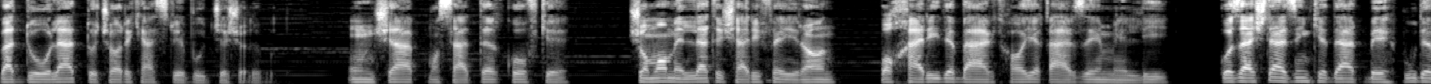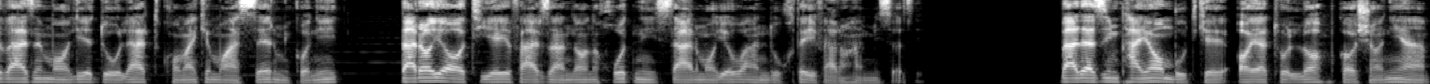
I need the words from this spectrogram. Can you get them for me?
و دولت دچار کسری بودجه شده بود. اون شب مصدق گفت که شما ملت شریف ایران با خرید برگهای قرضه ملی گذشته از اینکه در بهبود وضع مالی دولت کمک موثر می کنید برای آتیه فرزندان خود نیز سرمایه و اندوخته ای فراهم می‌سازید. بعد از این پیام بود که آیت الله کاشانی هم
